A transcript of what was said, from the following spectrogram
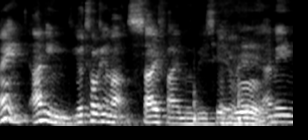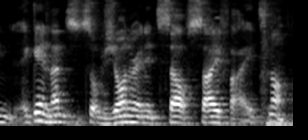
I mean, I mean, you're talking about sci-fi movies here. Mhm. Really. Mm. I mean, again, that's sort of genre in itself, sci-fi. It's not.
